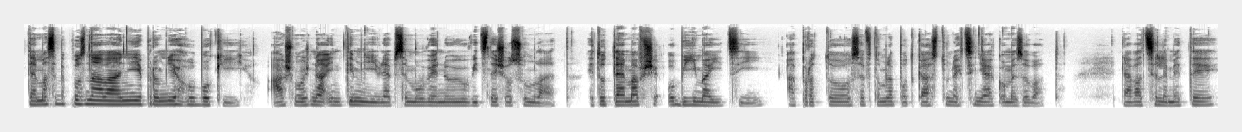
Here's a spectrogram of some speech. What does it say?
Téma sebepoznávání je pro mě hluboký, až možná intimní, neb se mu věnuju víc než 8 let. Je to téma vše objímající a proto se v tomhle podcastu nechci nějak omezovat. Dávat si limity,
